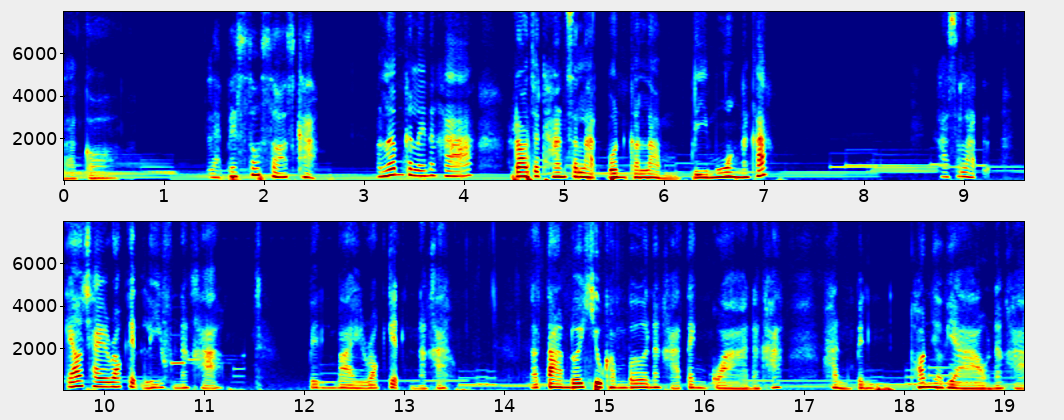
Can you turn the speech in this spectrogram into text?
แล้วก็และเพสโต้ซอสค่ะ มาเริ่มกันเลยนะคะ เราจะทานสลัดบนกระหล่ำปลีม่วงนะคะ ค่ะสลัดแก้วใช้ Rocket Leaf นะคะ เป็นใบ Rocket นะคะ แล้วตามด้วยคิวคัมเบอร์นะคะ แตงกวานะคะ หั่นเป็นท่อนยาวๆนะคะ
